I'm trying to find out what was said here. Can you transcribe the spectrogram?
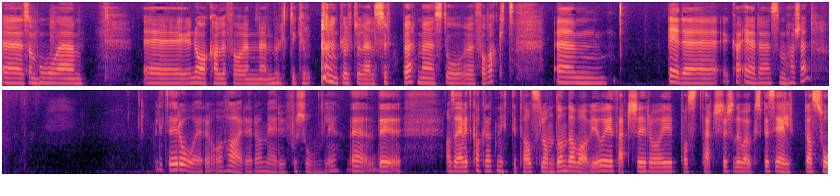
eh, som hun eh, eh, nå kaller for en multikulturell suppe med stor eh, forakt. Um, er det, hva er det som har skjedd? Litt råere og hardere og mer uforsonlig. Det, det, altså jeg vet ikke akkurat 90-talls-London. Da var vi jo i Thatcher og i post-Thatcher, så det var jo ikke spesielt Da så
